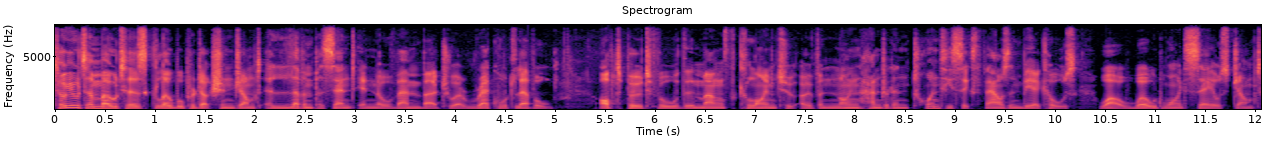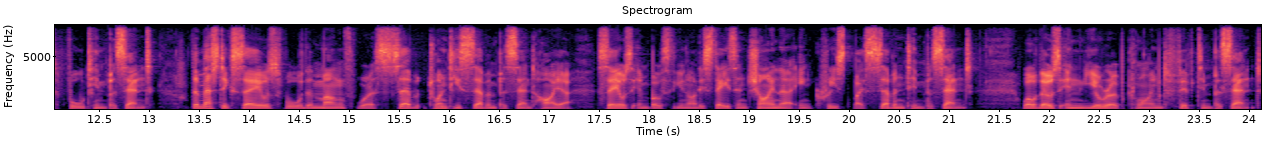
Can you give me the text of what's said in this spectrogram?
Toyota Motors global production jumped 11% in November to a record level. Output for the month climbed to over 926,000 vehicles, while worldwide sales jumped 14%. Domestic sales for the month were 27% higher. Sales in both the United States and China increased by 17%, while those in Europe climbed 15%.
